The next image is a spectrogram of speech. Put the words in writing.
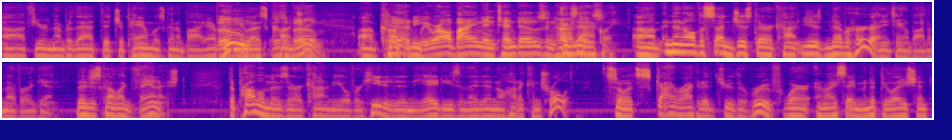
uh, if you remember that, that Japan was going to buy every Boom. U.S. It country boom. um, yeah, company. we were all buying Nintendos and Hondas. Exactly. Um, and then all of a sudden, just their econ- you just never heard anything about them ever again. They just kind of like vanished. The problem is their economy overheated in the 80s and they didn't know how to control it. So it's skyrocketed through the roof. Where, and I say manipulation,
